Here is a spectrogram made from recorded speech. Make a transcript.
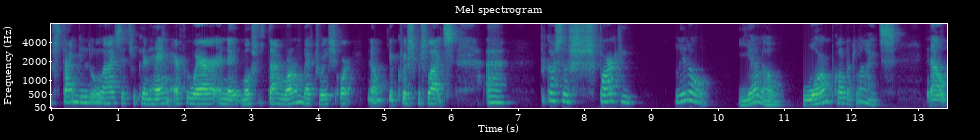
Those tiny little lights that you can hang everywhere and they most of the time run on batteries or, you know, your Christmas lights. Uh, because those sparkly little yellow, warm colored lights, you know,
